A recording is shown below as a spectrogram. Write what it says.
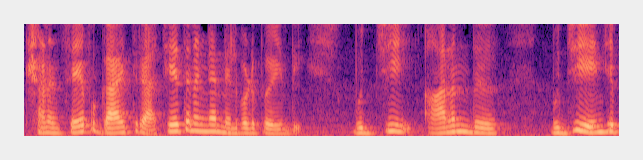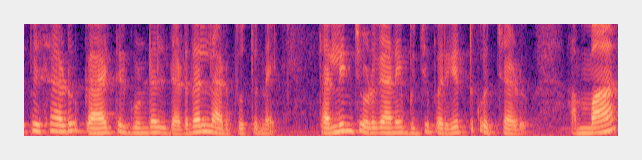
క్షణంసేపు గాయత్రి అచేతనంగా నిలబడిపోయింది. బుజ్జి ఆనంద్ బుజ్జి ఏం చెప్పేశాడు? గాయత్రి గుండెలు దడదల్లాడిపోతున్నాయి. తల్లిని చూడగానే బుజ్జి పరిగెత్తుకొచ్చాడు. అమ్మా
